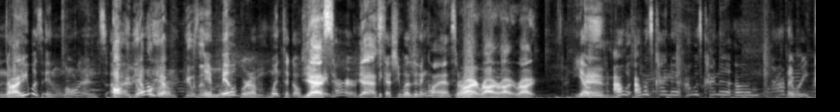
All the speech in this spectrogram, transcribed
No, right? he was in Lauren's uh, Oh, yeah, oh, yeah. room. He was in and Milgram went to go Yes, find her. yes. Because she wasn't in class, Right, right? right, right, right. Yo, And- I, w- I was kind of I was kind of um proud of Reek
